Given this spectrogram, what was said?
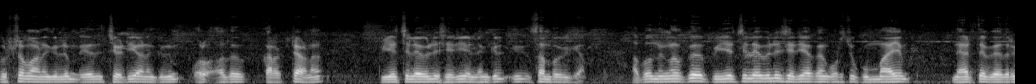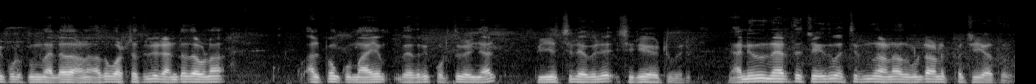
വൃക്ഷമാണെങ്കിലും ഏത് ചെടിയാണെങ്കിലും അത് കറക്റ്റാണ് പി എച്ച് ലെവൽ ശരിയല്ലെങ്കിൽ ഇത് സംഭവിക്കാം. അപ്പോൾ നിങ്ങൾക്ക് പി എച്ച് ലെവൽ ശരിയാക്കാൻ കുറച്ച് കുമ്മായം നേരത്തെ വെതറി കൊടുക്കുന്നത് നല്ലതാണ്. അത് വർഷത്തിൽ രണ്ട് തവണ അല്പം കുമ്മായം വെതറി കൊടുത്തു കഴിഞ്ഞാൽ പി എച്ച് ലെവൽ ശരിയായിട്ട് വരും. ഞാനിത് നേരത്തെ ചെയ്തു വച്ചിരുന്നതാണ് അതുകൊണ്ടാണ് ഇപ്പോൾ ചെയ്യാത്തത്.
